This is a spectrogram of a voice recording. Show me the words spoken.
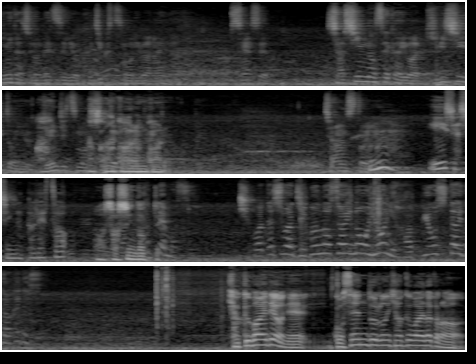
君たちの熱意をくじくつもりはないが先生は写真の世界は厳しいという現実も知ってもらいたいと思って。いるチャンスという。うんいい写真が撮れそう。あ写真だって。私は自分の才能を世に発表したいだけです。100倍だよね。5000ドルの100倍だから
